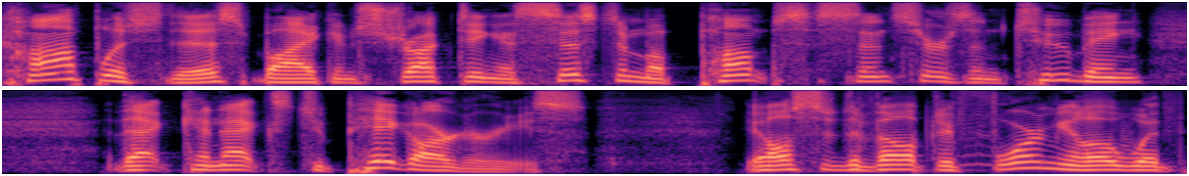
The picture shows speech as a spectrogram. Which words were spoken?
accomplished this by constructing a system of pumps, sensors, and tubing that connects to pig arteries. They also developed a formula with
